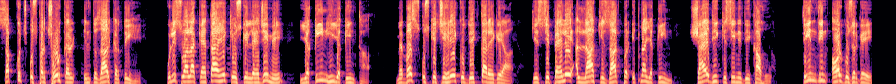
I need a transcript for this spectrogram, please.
सब कुछ उस पर छोड़कर इंतज़ार करते हैं। पुलिस वाला कहता है कि उसके लहजे में यकीन ही यकीन था। मैं बस उसके चेहरे को देखता रह गया कि इससे पहले अल्लाह की जात पर इतना यकीन शायद ही किसी ने देखा हो। तीन दिन और गुजर गए।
